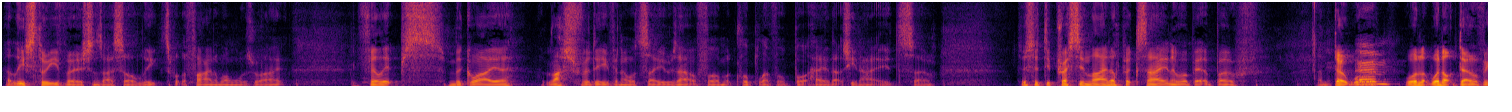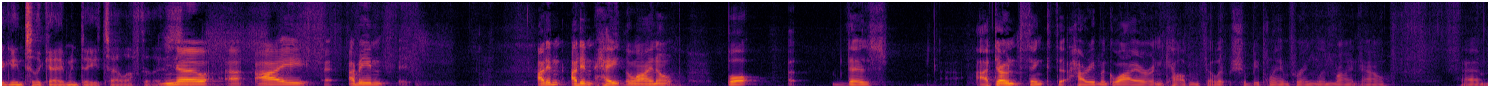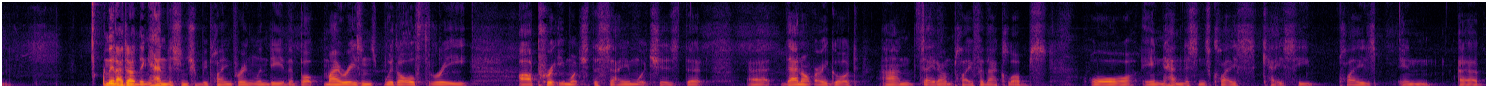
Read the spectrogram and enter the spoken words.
at least three versions I saw leaked, but the final one was right. Phillips, Maguire, Rashford, even I would say he was out of form at club level, but hey, that's United, so just a depressing lineup, exciting or a bit of both. And don't worry, Um, we're, not, we're not delving into the game in detail after this. No, I, I, I mean, I didn't, I didn't hate the lineup, but uh, there's, I don't think that Harry Maguire and Kalvin Phillips should be playing for England right now. Um, I mean, I don't think Henderson should be playing for England either. But my reasons with all three are pretty much the same, which is that uh, they're not very good and they don't play for their clubs. Or in Henderson's case, case he plays in uh,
